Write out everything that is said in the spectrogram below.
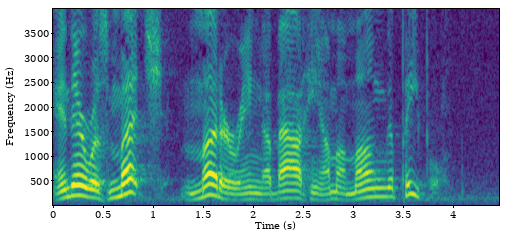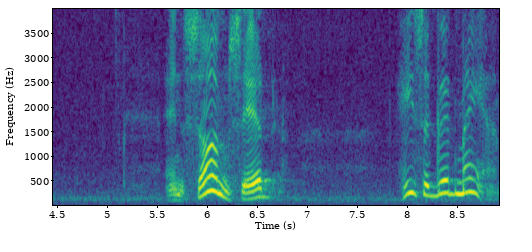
And there was much muttering about him among the people. And some said, He's a good man.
